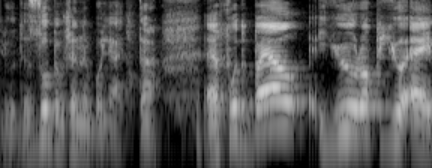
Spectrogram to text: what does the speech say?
Люди, зуби вже не болять. Та. Е, Football Europe UA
